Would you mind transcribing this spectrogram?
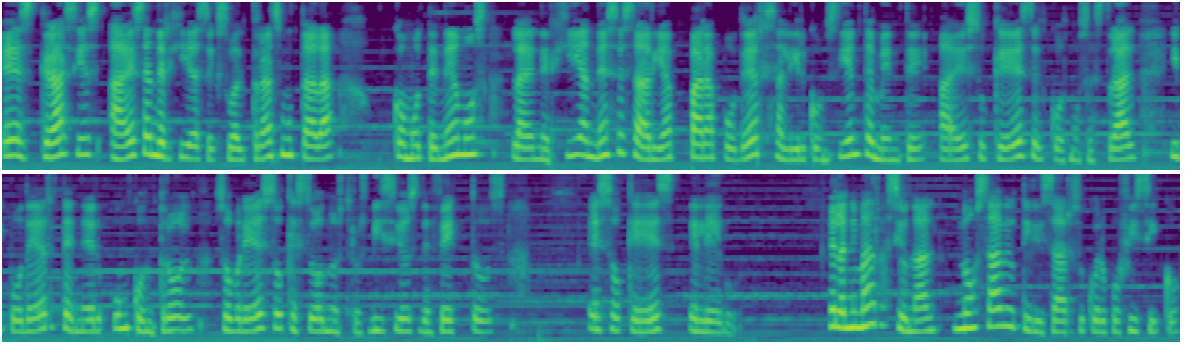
Es gracias a esa energía sexual transmutada como tenemos la energía necesaria para poder salir conscientemente a eso que es el cosmos astral y poder tener un control sobre eso que son nuestros vicios, defectos, eso que es el ego. El animal racional no sabe utilizar su cuerpo físico.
